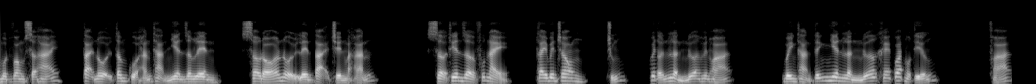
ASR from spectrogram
một vòng sợ hãi, tại nội tâm của hắn thản nhiên dâng lên, sau đó nổi lên tại trên mặt hắn. Sở thiên giờ phút này, tay bên trong, chúng, quyết tấn lần nữa huyên hóa. Bình thản tĩnh nhiên lần nữa khẽ quát một tiếng. Phá.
